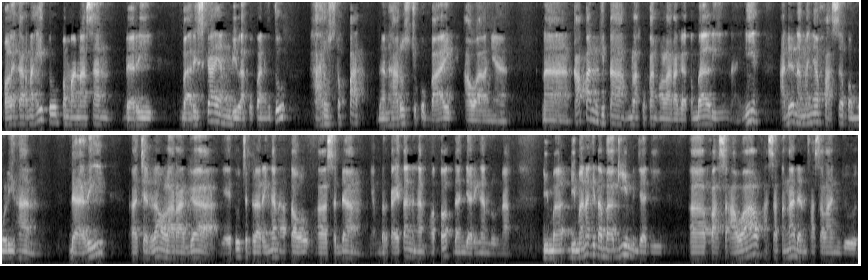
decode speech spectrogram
Oleh karena itu pemanasan dari Bariska yang dilakukan itu harus tepat dan harus cukup baik awalnya. Nah, kapan kita melakukan olahraga kembali? Nah, ini ada namanya fase pemulihan dari uh, cedera olahraga, yaitu cedera ringan atau uh, sedang yang berkaitan dengan otot dan jaringan lunak. Di, mana kita bagi menjadi uh, fase awal, fase tengah, dan fase lanjut.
